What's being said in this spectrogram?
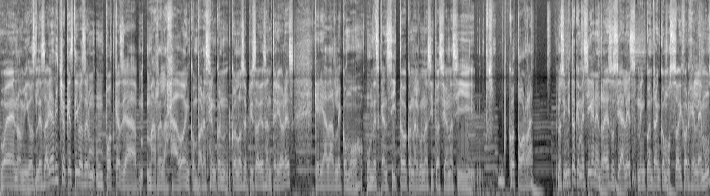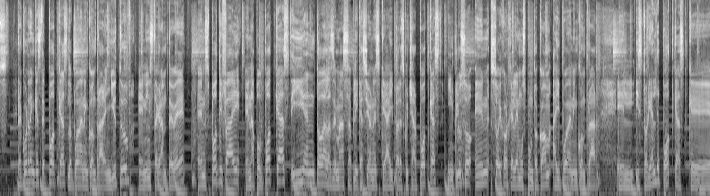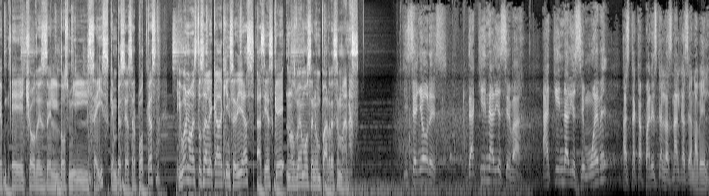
Bueno amigos, les había dicho que este iba a ser un podcast ya más relajado en comparación con, con, los episodios anteriores. Quería darle como un descansito con alguna situación así pues, cotorra. Los invito a que me sigan en redes sociales, me encuentran como soy Jorge Lemus. Recuerden que este podcast lo pueden encontrar en YouTube, en Instagram TV, en Spotify, en Apple Podcast y en todas las demás aplicaciones que hay para escuchar podcast. Incluso en soyjorgelemus.com, ahí pueden encontrar el historial de podcast que he hecho desde el 2006 que empecé a hacer podcast. Y bueno, esto sale cada 15 días, así es que nos vemos en un par de semanas. Y señores, de aquí nadie se va, aquí nadie se mueve hasta que aparezcan las nalgas de Anabel.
